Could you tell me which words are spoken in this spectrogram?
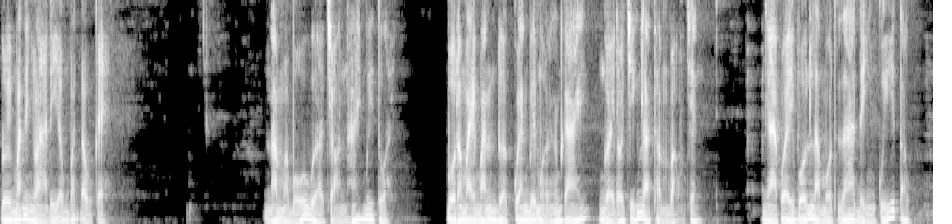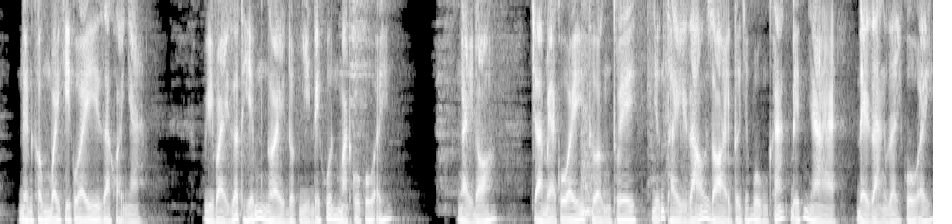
Đôi mắt nhòa đi, ông bắt đầu kể. Năm mà bố vừa tròn 20 tuổi. Bố đã may mắn được quen bên một con gái, Người đó chính là Thẩm Vọng Chân Nhà cô ấy vốn là một gia đình quý tộc, Nên không mấy khi cô ấy ra khỏi nhà. Vì vậy rất hiếm người được nhìn thấy khuôn mặt của cô ấy. Ngày đó, Cha mẹ cô ấy thường thuê Những thầy giáo giỏi từ những vùng khác Đến nhà để giảng dạy cô ấy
